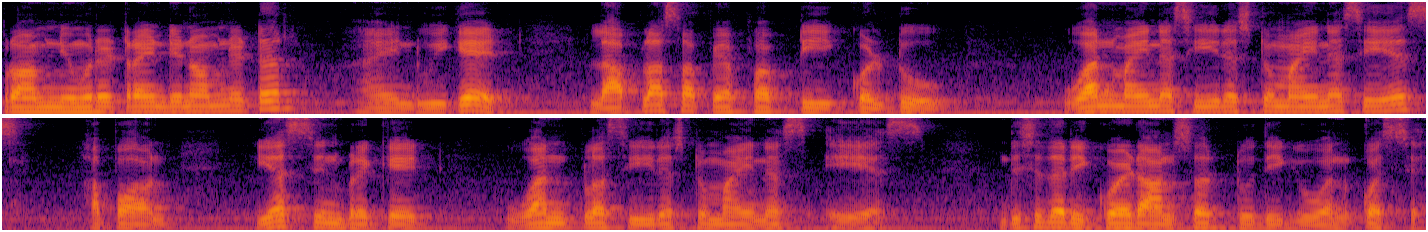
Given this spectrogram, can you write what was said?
from numerator and denominator and we get Laplace of f of t equal to 1 minus e raised to minus as upon s in bracket 1 plus e raised to minus as. This is the required answer to the given question.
